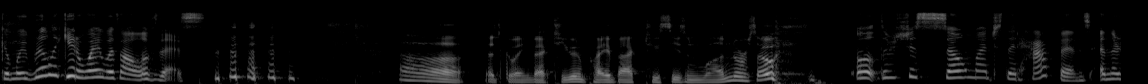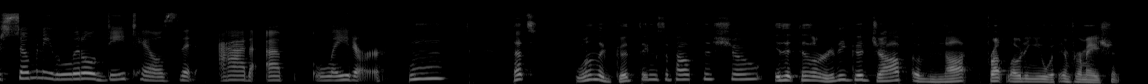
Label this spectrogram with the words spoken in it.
Can we really get away with all of this? uh, that's going back to you and probably back to season one or so. Well, there's just so much that happens, and there's so many little details that add up later. Mm, that's one of the good things about this show is it does a really good job of not front loading you with information.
